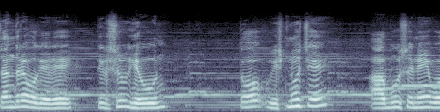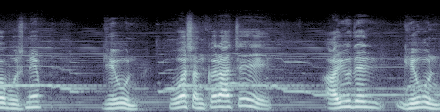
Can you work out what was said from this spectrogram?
चंद्र वगैरे त्रिशूळ घेऊन तो विष्णूचे आभूषणे व भूषणे घेऊन व शंकराचे आयुधे घेऊन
